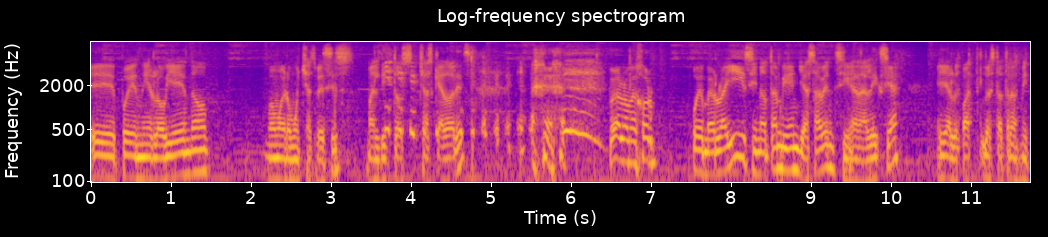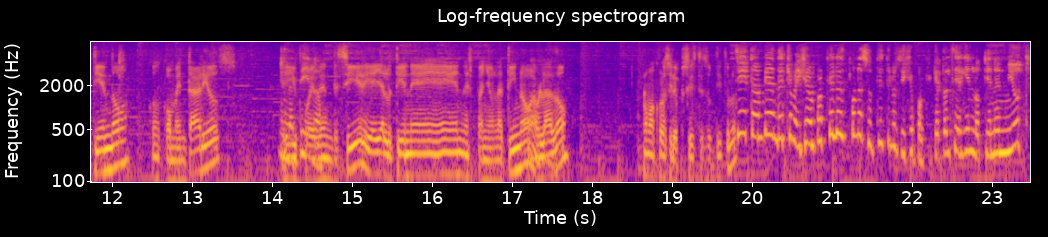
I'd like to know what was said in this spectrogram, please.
Eh, pueden irlo viendo. Me muero muchas veces, malditos chasqueadores. Pero a lo mejor pueden verlo ahí, si no también, ya saben, sigan a Alexia. Ella lo, va- lo está transmitiendo con comentarios. En Y latino. pueden decir, y ella lo tiene en español latino, hablado. No me acuerdo si le pusiste subtítulos. Sí, también. De hecho, me dijeron, ¿por qué les pones subtítulos? Dije, porque qué tal si alguien lo tiene en mute.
